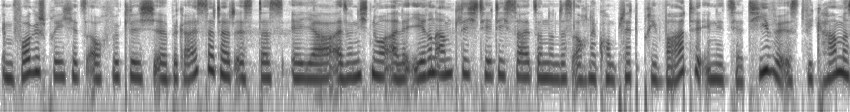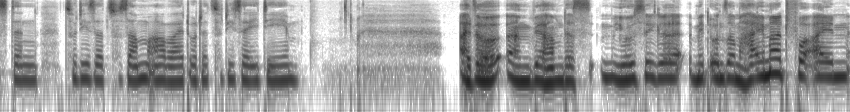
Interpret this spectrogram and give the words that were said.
im Vorgespräch jetzt auch wirklich äh, begeistert hat, ist, dass ihr ja also nicht nur alle ehrenamtlich tätig seid, sondern das auch eine komplett private Initiative ist. Wie kam es denn zu dieser Zusammenarbeit oder zu dieser Idee? Also ähm, wir haben das Musical mit unserem Heimatverein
